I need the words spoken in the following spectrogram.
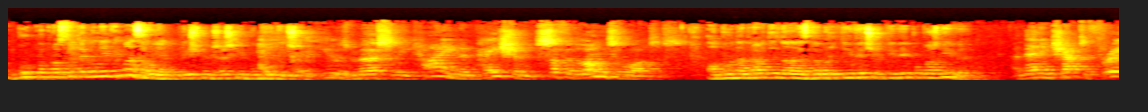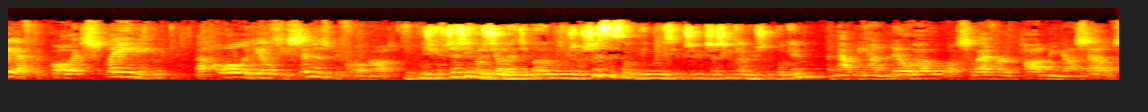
Bóg po prostu tego nie wymazał, jak byliśmy grzeszni i buntowniczy. He was mercifully kind and patient, suffered long towards us. On był naprawdę dla nas dobrotliwy, cierpliwy i pobożliwy. And then in chapter 3, after Paul explaining that all are guilty sinners before God, I później w trzecim rozdziale, gdzie Paweł mówi, że wszyscy są winni i grzesznikami przed Bogiem and that we had no hope whatsoever of pardoning ourselves,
